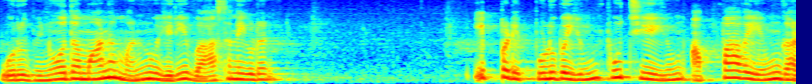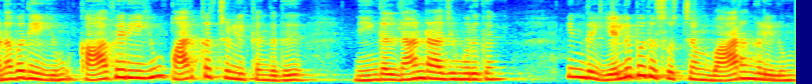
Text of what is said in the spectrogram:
ஒரு வினோதமான மண் உயிரி வாசனையுடன். இப்படி புழுவையும் பூச்சியையும் அப்பாவையும் கணபதியையும் காவேரியையும் பார்க்கச் சொல்லி தந்தது நீங்கள்தான் ராஜமுருகன். இந்த எழுபது சொச்சம் வாரங்களிலும்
